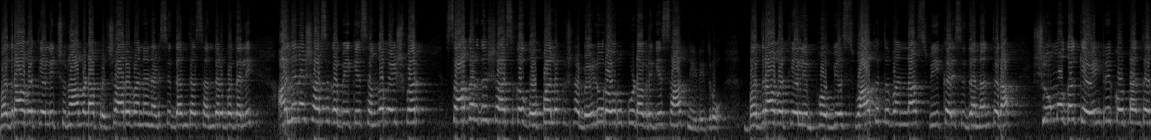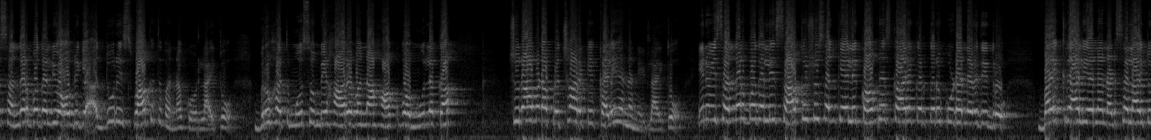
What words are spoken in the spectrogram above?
ಭದ್ರಾವತಿಯಲ್ಲಿ ಚುನಾವಣಾ ಪ್ರಚಾರವನ್ನ ನಡೆಸಿದಂತ ಸಂದರ್ಭದಲ್ಲಿ ಅಲ್ಲಿನ ಶಾಸಕ ಬಿಕೆ ಸಂಗಮೇಶ್ವರ್, ಸಾಗರದ ಶಾಸಕ ಗೋಪಾಲಕೃಷ್ಣ ಬೇಳೂರ್ ಅವರು ಕೂಡ ಅವರಿಗೆ ಸಾಥ್ ನೀಡಿದ್ರು. ಭದ್ರಾವತಿಯಲ್ಲಿ ಭವ್ಯ ಸ್ವಾಗತವನ್ನ ಸ್ವೀಕರಿಸಿದ ನಂತರ ಶಿವಮೊಗ್ಗಕ್ಕೆ ಎಂಟ್ರಿ ಕೊಟ್ಟಂತ ಸಂದರ್ಭದಲ್ಲಿಯೂ ಅವರಿಗೆ ಅದ್ದೂರಿ ಸ್ವಾಗತವನ್ನ ಕೋರಲಾಯಿತು. ಬೃಹತ್ ಮೂಸುಂಬಿ ಹಾರವನ್ನ ಹಾಕುವ ಮೂಲಕ ಚುನಾವಣಾ ಪ್ರಚಾರಕ್ಕೆ ಕಳೆಯನ್ನ ನೀಡಲಾಯಿತು. ಇನ್ನು ಈ ಸಂದರ್ಭದಲ್ಲಿ ಸಾಕಷ್ಟು ಸಂಖ್ಯೆಯಲ್ಲಿ ಕಾಂಗ್ರೆಸ್ ಕಾರ್ಯಕರ್ತರು ಕೂಡ ನೆರೆದಿದ್ರು. ಬೈಕ್ ರ್ಯಾಲಿಯನ್ನ ನಡೆಸಲಾಯಿತು.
